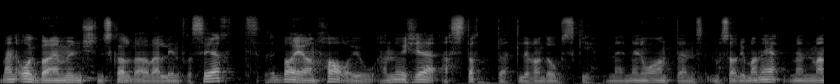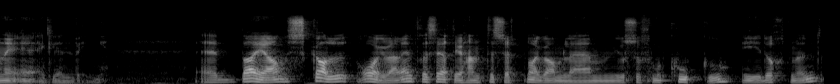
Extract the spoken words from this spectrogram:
Men òg Bayern München skal være veldig interessert. Bayern har jo ennå ikke erstattet Lewandowski med, med, noe annet enn Sadio Mané, men Mané er egentlig en ving. Eh, Bayern skal òg være interessert i å hente 17 år gamle Yusuf Mokoko i Dortmund,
